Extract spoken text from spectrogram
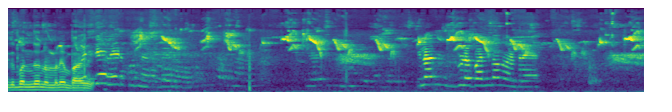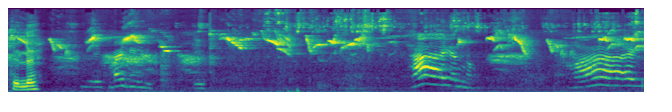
ಇದು ಬಂದು ನಮ್ಮನೆ ಬಾವಿ. ಇಲ್ಲೇ. ಹಾಯ್ ಅನ್ನೋ. ಹಾಯ್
